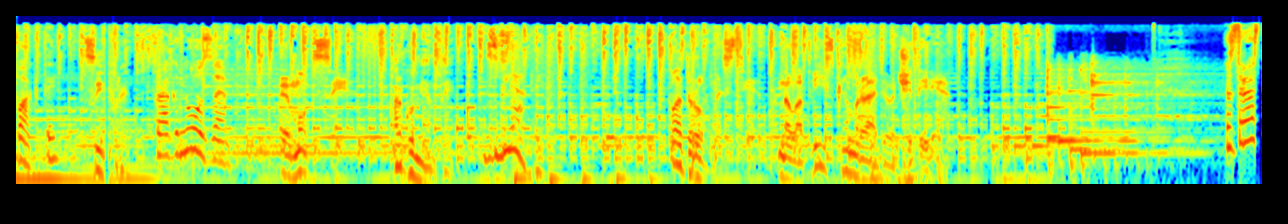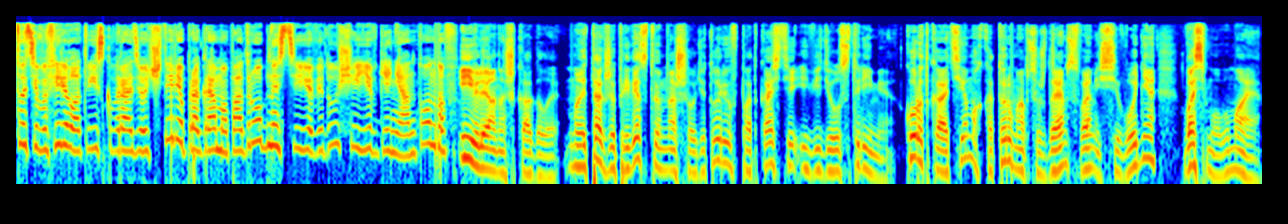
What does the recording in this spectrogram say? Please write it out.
Факты. Цифры. Прогнозы. Эмоции. Аргументы. Взгляды. Подробности на Латвийском радио 4. Здравствуйте, в эфире Латвийского радио 4, программа «Подробности», ее ведущий Евгений Антонов. И Юлиана Шкагала. Мы также приветствуем нашу аудиторию в подкасте и видеостриме. Коротко о темах, которые мы обсуждаем с вами сегодня, 8 мая.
